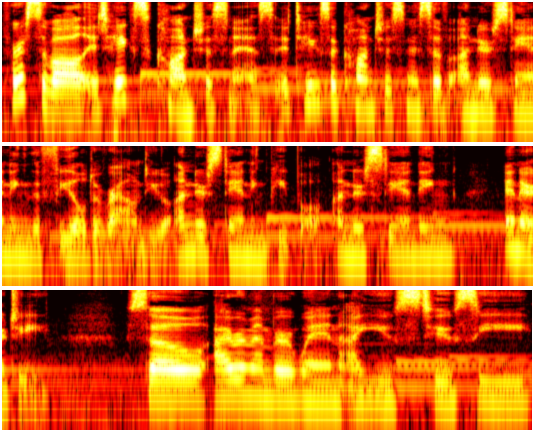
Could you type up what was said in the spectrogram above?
First of all, it takes consciousness. It takes a consciousness of understanding the field around you, understanding people, understanding energy. So I remember when I used to see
